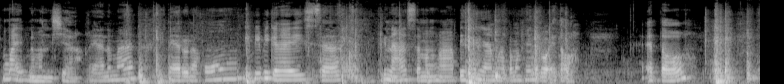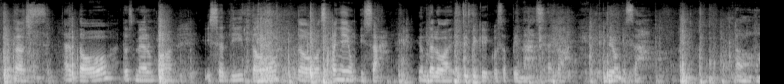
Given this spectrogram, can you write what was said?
umayag naman siya. Kaya naman, meron akong ibibigay sa Pinas, sa mga pinsan niya, mga pamangkin ko. Ito. Ito. Tapos, ito. Tapos meron pa isa dito. So, sa kanya yung isa. Yung dalawa, ibibigay ko sa Pinas. Ito. Ito yung isa. Oo.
